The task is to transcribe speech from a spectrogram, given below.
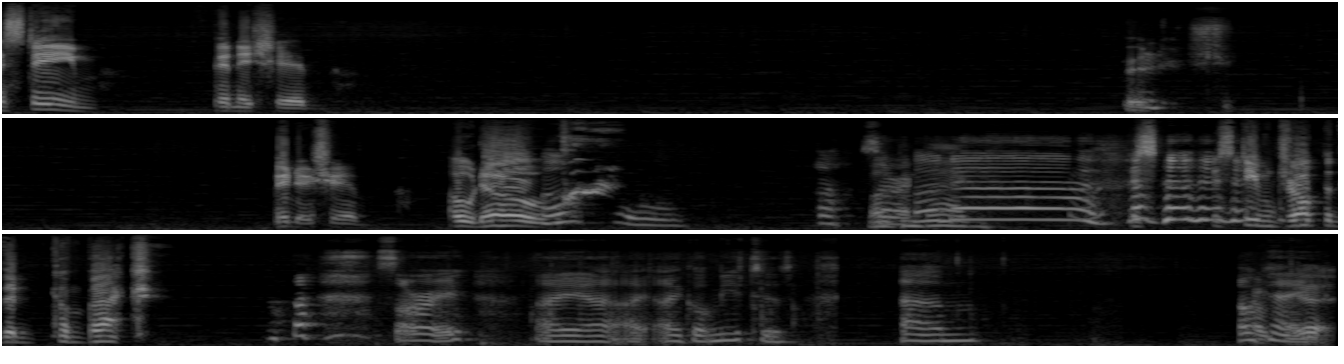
Esteem. Finish him. Finish. Finish him. Oh no! Oh, Oh, sorry. Welcome oh back. no! Es- Esteem drop and then come back. Sorry, I, uh, I I got muted. Um. How Okay, dare.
